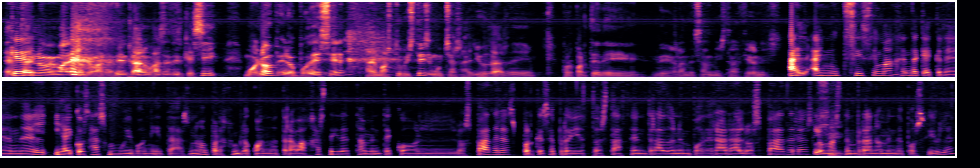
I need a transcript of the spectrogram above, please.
Entonces no me vale lo que vas a decir, claro, vas a decir que sí. Bueno, pero puede ser, además tuvisteis muchas ayudas de, por parte de, grandes administraciones. Hay, hay, muchísima gente que cree en él y hay cosas muy bonitas, ¿no? Por ejemplo, cuando trabajas directamente con los padres, porque ese proyecto está centrado en empoderar a los padres lo más tempranamente posible,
